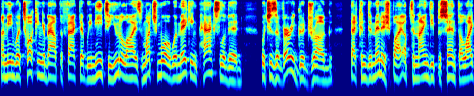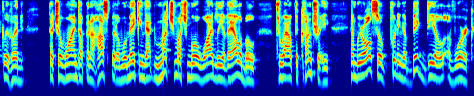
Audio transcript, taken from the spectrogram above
I mean, we're talking about the fact that we need to utilize much more. We're making Paxlovid, which is a very good drug that can diminish by up to 90% the likelihood that you'll wind up in a hospital. We're making that much, much more widely available throughout the country. And we're also putting a big deal of work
